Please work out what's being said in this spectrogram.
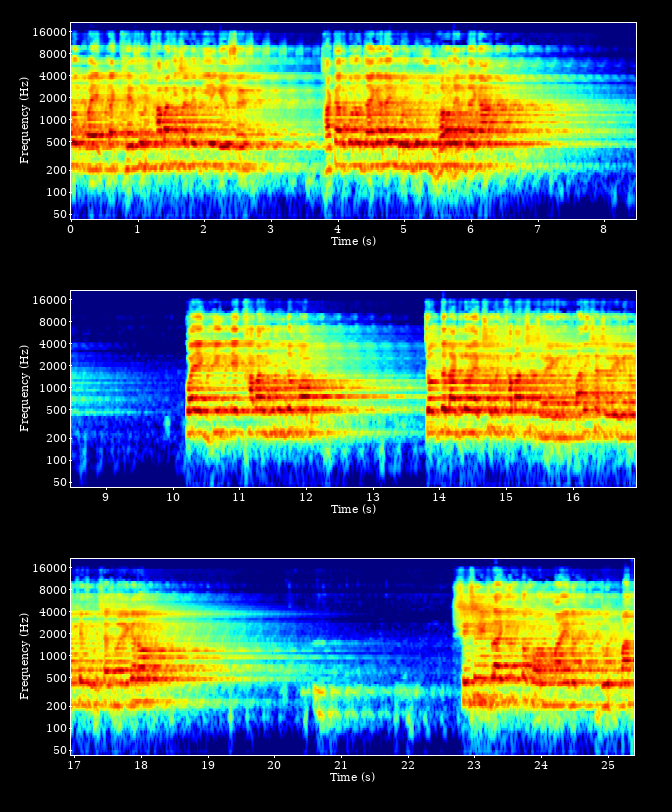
এবং কয়েকটা খেজুর খাবার হিসাবে দিয়ে গিয়েছে থাকার কোনো জায়গা নাই, মরুভূমি ধরনের জায়গা। কয়েকদিন এই খাবারগুলো যখন চলতে লাগল এক সময় খাবার শেষ হয়ে গেল, পানি শেষ হয়ে গেল, খেজুর শেষ হয়ে গেল। শিশু ইব্রাহিম তখন মায়ের দুধ পান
